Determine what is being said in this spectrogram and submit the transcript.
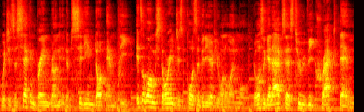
which is a second brain run in Obsidian.md. It's a long story, just pause the video if you want to learn more. You'll also get access to the Crack Den,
